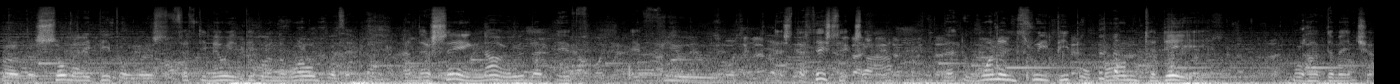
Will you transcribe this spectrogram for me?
There's so many people, there's 50 million people in the world with it, and they're saying now that if, if you, the statistics are that one in three people born today will have dementia.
